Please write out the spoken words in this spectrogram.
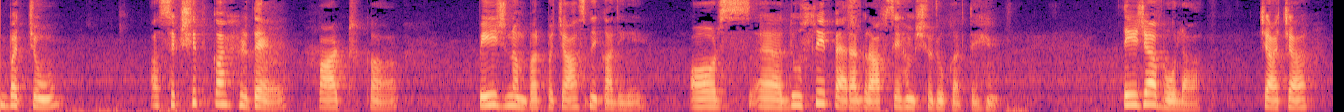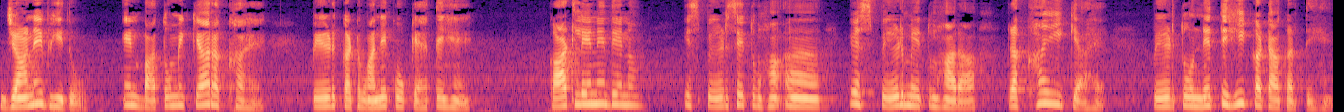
बच्चों, अशिक्षित का हृदय पाठ का पेज नंबर पचास निकालिए और दूसरे पैराग्राफ से हम शुरू करते हैं। तेजा बोला, चाचा, जाने भी दो। इन बातों में क्या रखा है? पेड़ कटवाने को कहते हैं। काट लेने देना। इस पेड़ से तुम्हा इस पेड़ में तुम्हारा रखा ही क्या है? पेड़ तो नित्य ही कटा करते हैं।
